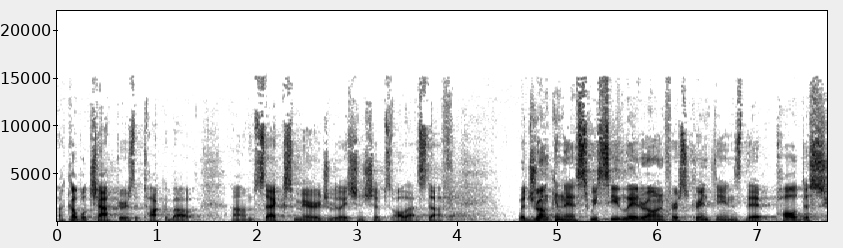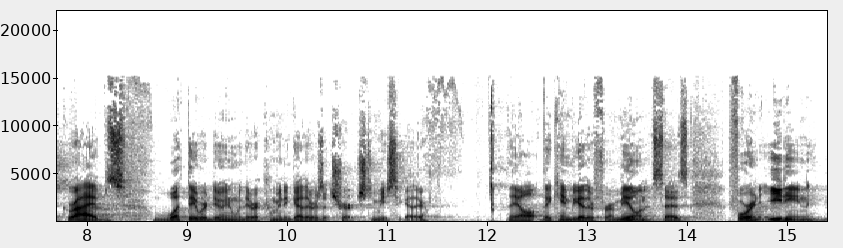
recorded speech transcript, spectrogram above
a couple chapters that talk about um, sex, marriage, relationships, all that stuff. But drunkenness, we see later on in 1 Corinthians that Paul describes what they were doing when they were coming together as a church to meet together. They, all, they came together for a meal, and it says, For in eating,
